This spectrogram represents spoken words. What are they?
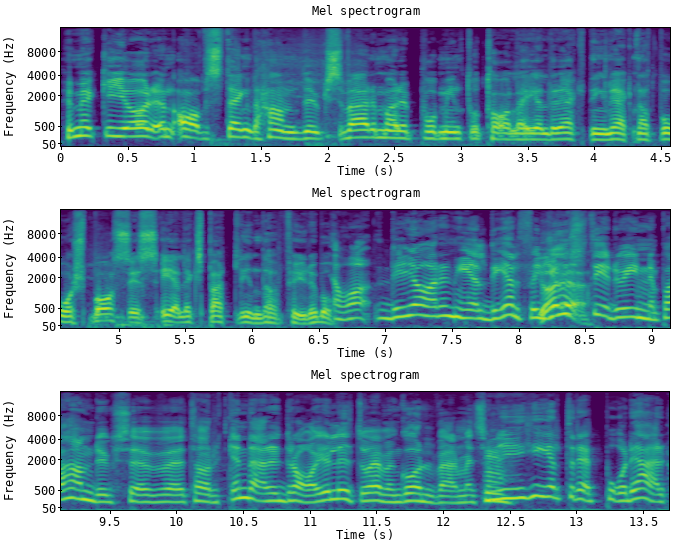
Hur mycket gör en avstängd handduksvärmare på min totala elräkning räknat på årsbasis? Elexpert Linda Fyrebo. Ja, det gör en hel del. För Gör det? just det du är inne på, handdukstorken där drar ju lite och även golvvärmet. Så ni är helt rätt på det här.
